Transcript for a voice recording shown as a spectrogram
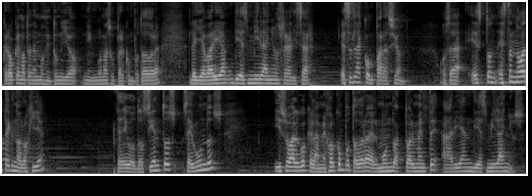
creo que no tenemos ni tú ni yo ninguna supercomputadora, le llevaría 10.000 años realizar. Esa es la comparación. O sea, esto, esta nueva tecnología te digo, 200 segundos, hizo algo que la mejor computadora del mundo actualmente haría en 10.000 años.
